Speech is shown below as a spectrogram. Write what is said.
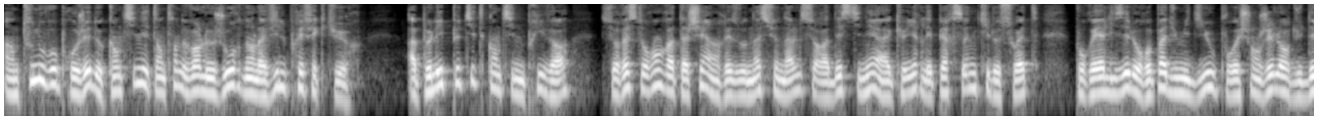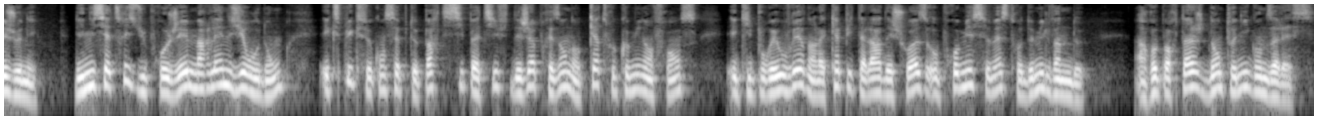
Un tout nouveau projet de cantine est en train de voir le jour dans la ville-préfecture. Appelé Petite Cantine Priva, ce restaurant rattaché à un réseau national sera destiné à accueillir les personnes qui le souhaitent pour réaliser le repas du midi ou pour échanger lors du déjeuner. L'initiatrice du projet, Marlène Giroudon, explique ce concept participatif déjà présent dans quatre communes en France et qui pourrait ouvrir dans la capitale ardéchoise au premier semestre 2022. Un reportage d'Anthony Gonzalez.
